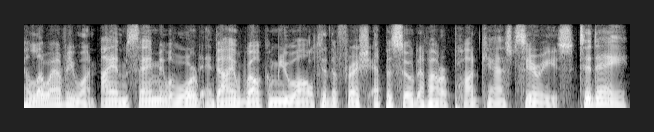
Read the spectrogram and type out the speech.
Hello everyone. I am Samuel Ward and I welcome you all to the fresh episode of our podcast series. Today,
